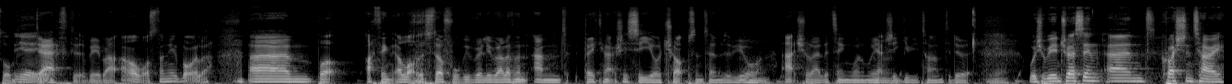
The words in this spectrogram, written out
bore them Yeah, to yeah. death. 'cause it'll be about oh, what's the new boiler? Um, but I think a lot of the stuff will be really relevant, and they can actually see your chops in terms of your Mm. actual editing when we Mm. actually give you time to do it, yeah which will be interesting. And questions, Harry.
